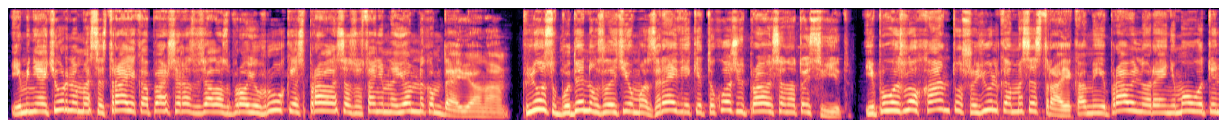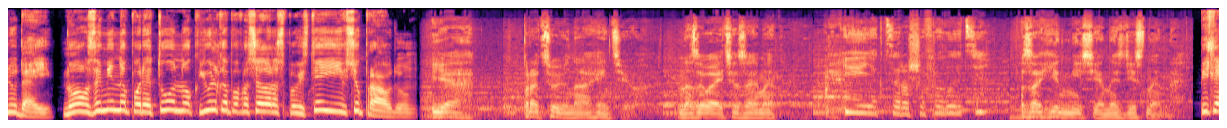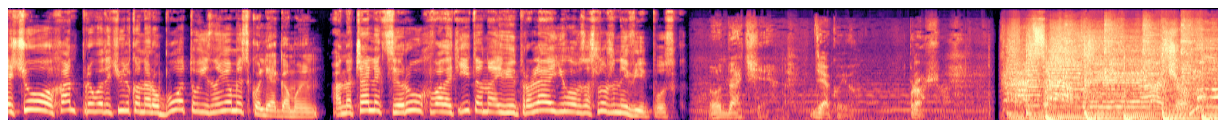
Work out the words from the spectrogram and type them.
І мініатюрна медсестра, яка перший раз взяла зброю в руки, справилася з останнім найомником Девіана. Плюс в будинок залетів Мазрев, який також відправився на той світ. І повезло Ханту, що Юлька медсестра, яка вміє правильно реанімовувати людей. Ну а взамін на порятунок Юлька попросила розповісти їй всю правду. Я працюю на агенцію. Називається ЗМН. І як це розшифровується? Загін місія нездійсненна. Після чого Хант приводить Юльку на роботу і знайомить з колегами. А начальник ЦРУ хвалить Ітана і відправляє його в заслужений відпуск. Удачі. Дякую. Прошу. Чому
